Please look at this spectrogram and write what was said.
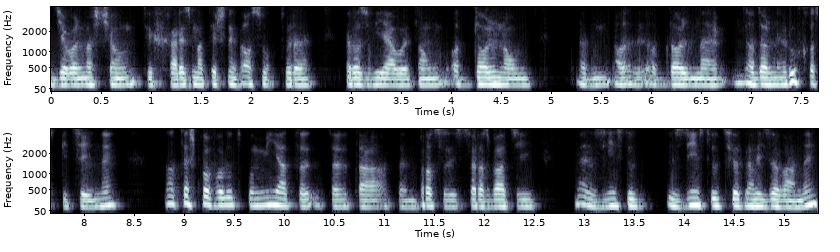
działalnością tych charyzmatycznych osób, które rozwijały tą oddolną, em, o- oddolne, oddolny ruch hospicyjny, no też powolutku mija, ta, ten proces jest coraz bardziej e, zinstytu- zinstytucjonalizowany.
